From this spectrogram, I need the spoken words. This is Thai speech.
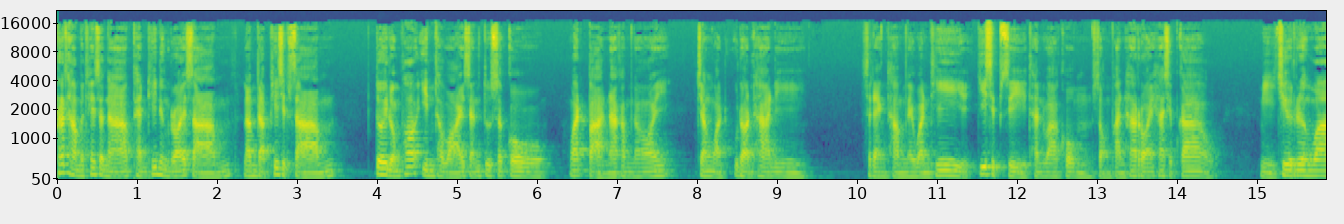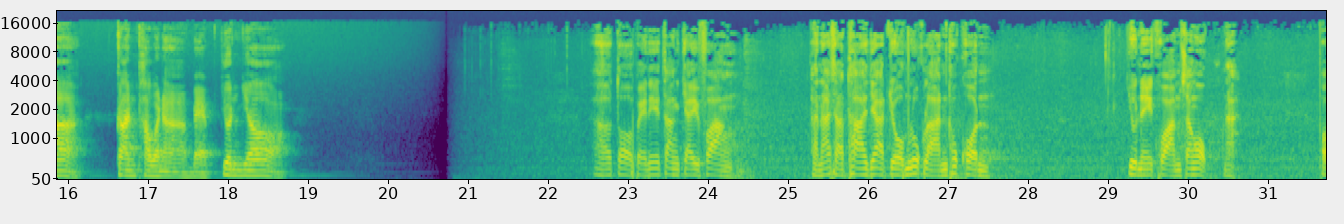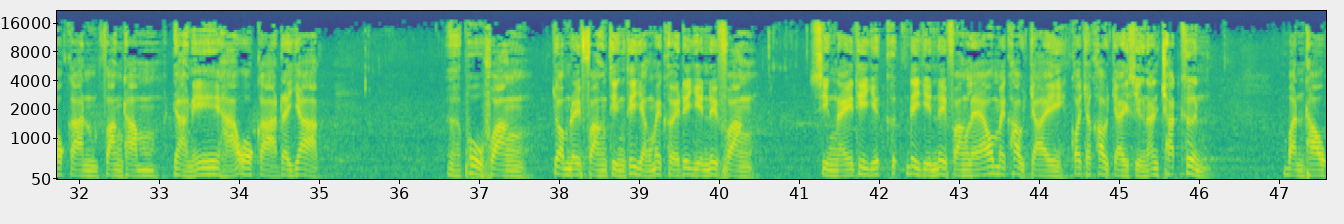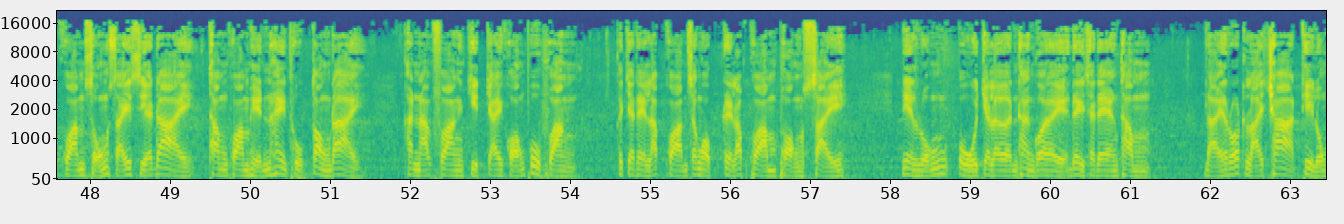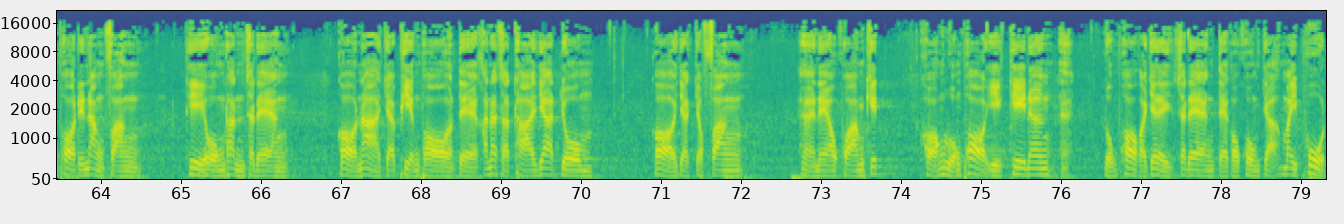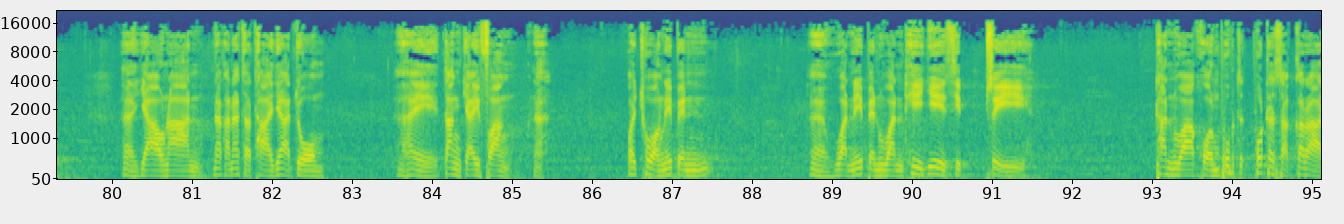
พระธรรมเทศนาแผ่นที่ 103 ลำดับที่ 13 โดยหลวงพ่ออินถวายสันตุสโก วัดป่านาคำน้อย จังหวัดอุดรธานี แสดงธรรมในวันที่ 24 ธันวาคม 2559 มีชื่อเรื่องว่า การภาวนาแบบย่นย่อ เอาต่อไปนี้ตั้งใจฟังคณะสัตยาญาติโยมลูกหลานทุกคน อยู่ในความสงบนะเพราะการฟังธรรมอย่างนี้หาโอกาสได้ยาก ผู้ฟังย่อมได้ฟังสิ่งที่ยังไม่เคยได้ยินได้ฟัง สิ่งไหนที่ได้ยินได้ฟังแล้วไม่เข้าใจก็จะเข้าใจสิ่งนั้นชัดขึ้น บรรเทาความสงสัยเสียได้ทำความเห็นให้ถูกต้องได้ ขณะฟังจิตใจของผู้ฟังก็จะได้รับความสงบได้รับความผ่องใส นี่หลวงปู่เจริญท่านก็ได้ได้แสดงธรรมหลายรถหลายชาติที่หลวงพ่อได้นั่งฟังที่องค์ท่านแสดง ก็น่าจะเพียงพอ แต่คณะสัตยาญาติโยม ก็อยากจะฟังแนวความคิดของหลวงพ่ออีกทีหนึ่งหลวงพ่อก็จะได้แสดงแต่เขาคงจะไม่พูดยาวนานนะคณะสัตยาญาติโยมให้ตั้งใจฟังนะเพราะช่วงนี้เป็น วันนี้เป็นวันที่ 24 ธันวาคมพุทธศักราช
